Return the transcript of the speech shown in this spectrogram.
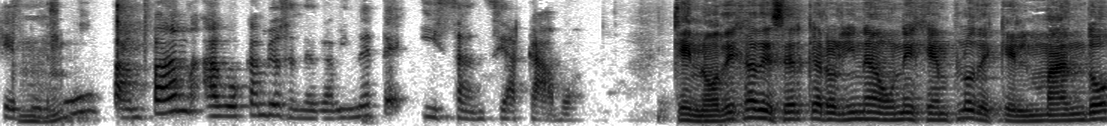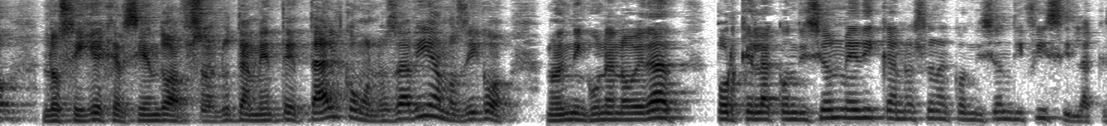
que pum, pam, pam, hago cambios en el gabinete y San se acabó. Que no deja de ser, Carolina, un ejemplo de que el mando lo sigue ejerciendo absolutamente tal como lo sabíamos. Digo, no es ninguna novedad, porque la condición médica no es una condición difícil, la que,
